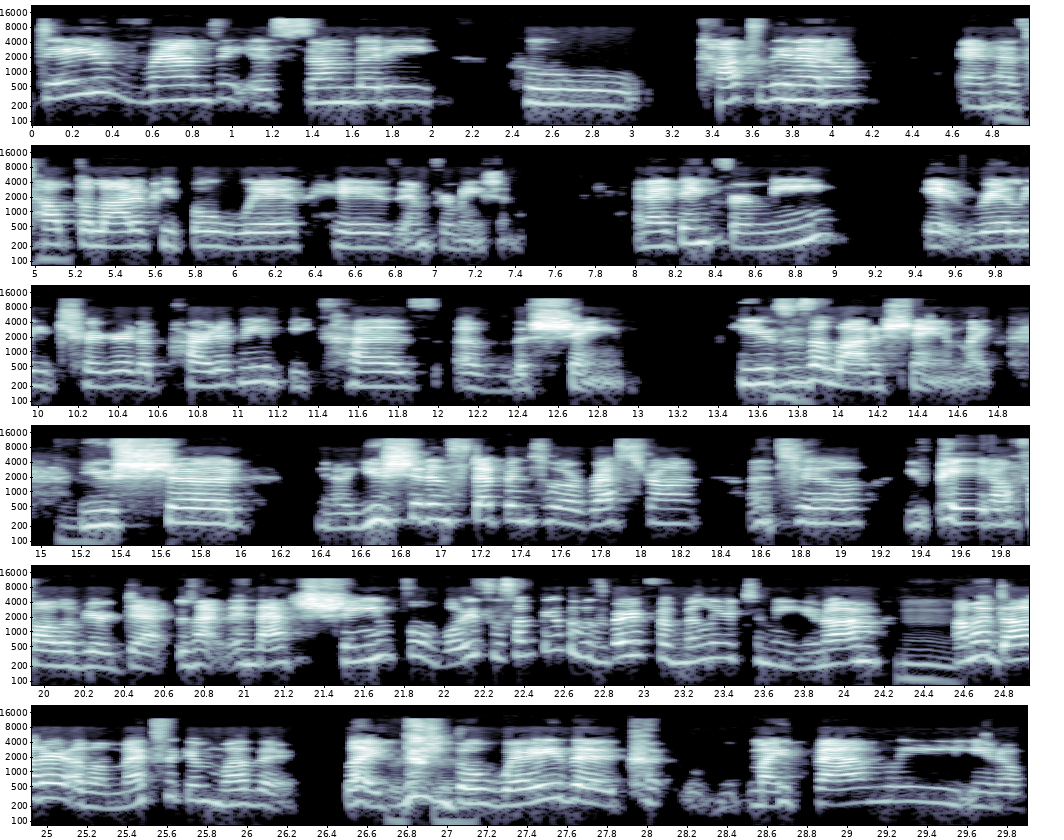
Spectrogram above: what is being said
Dave Ramsey is somebody who talks dinero and has mm-hmm. helped a lot of people with his information. And I think for me, it really triggered a part of me because of the shame he uses mm. a lot of shame. Like you should, you know, you shouldn't step into a restaurant until you've paid off all of your debt. And that shameful voice is something that was very familiar to me. You know, I'm mm. I'm a daughter of a Mexican mother. Like the, the way that my family, you know,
